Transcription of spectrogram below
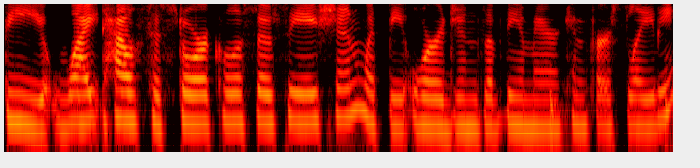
The White House Historical Association with the origins of the American First Lady.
